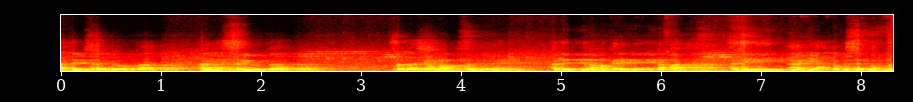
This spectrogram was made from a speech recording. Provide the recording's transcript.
ಅಧ್ಯಕ್ಷರಾಗಿರುವಂತಹ ಶ್ರೀಯುತ ಸದಾಶಿವ ಸಾಹೇಬ್ರೆ ಅದೇ ರೀತಿ ನಮ್ಮ ಕರೆಗೆ ನಮ್ಮ ಅತಿಥಿ ಆಗಿ ಆಗಮಿಸಿರುವಂತ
